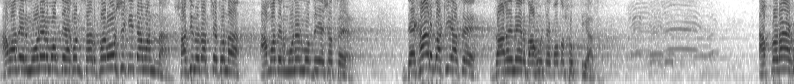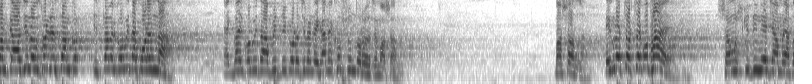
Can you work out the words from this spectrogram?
আমাদের মনের মধ্যে এখন সরফরোশি কি তামান্না স্বাধীনতার চেতনা আমাদের মনের মধ্যে এসেছে দেখার বাকি আছে জালেমের বাহুতে কত শক্তি আছে আপনারা এখন কাজী নজরুল ইসলাম ইসলামের কবিতা পড়েন না এক ভাই কবিতা আবৃত্তি করেছিলেন এখানে খুব সুন্দর হয়েছে মাসাল মাশাল্লাহ এগুলোর চর্চা কোথায়? সংস্কৃতি নিয়ে যে আমরা এত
